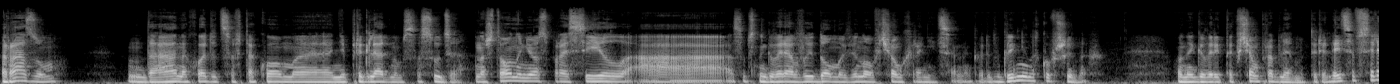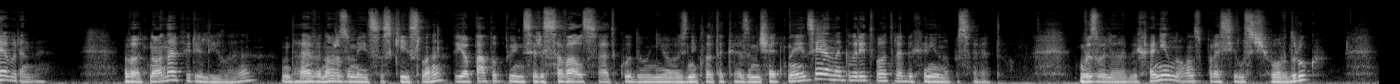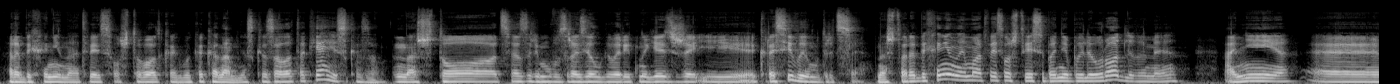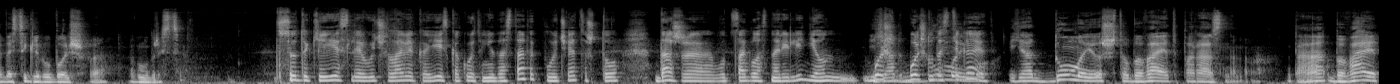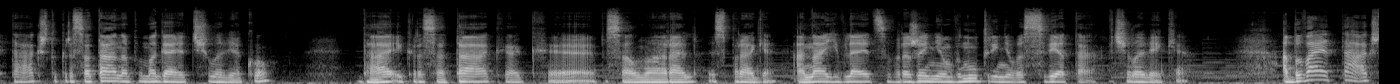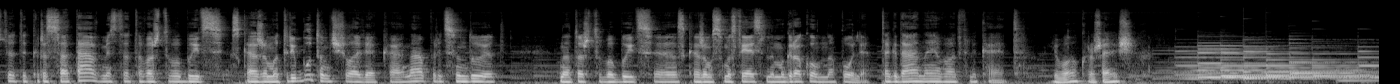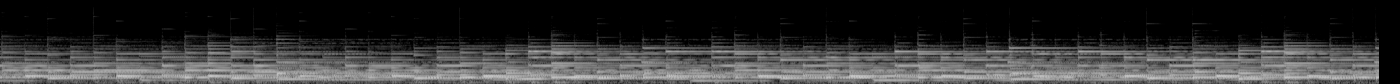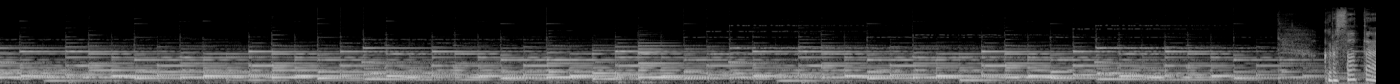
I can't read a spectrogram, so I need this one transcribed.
разум да, находится в таком э, неприглядном сосуде. На что он у нее спросил, а, собственно говоря, вы дома вино в чем храните? Она говорит, в глиняных кувшинах. Он ей говорит, так в чем проблема? Перелейте в серебряное. Вот, но она перелила, да, вино, разумеется, скисло. Ее папа поинтересовался, откуда у нее возникла такая замечательная идея. Она говорит, вот Раби Ханина посоветовал. Вызвали Раби Ханину, он спросил, с чего вдруг. Раби Ханина ответил, что вот как бы как она мне сказала, так я и сказал. На что Цезарь ему возразил, говорит, ну есть же и красивые мудрецы. На что Раби Ханина ему ответил, что если бы они были уродливыми, они э, достигли бы большего в мудрости. Все-таки, если у человека есть какой-то недостаток, получается, что даже вот согласно религии он больше, я больше думаю, достигает. Я думаю, что бывает по-разному. Да? Бывает так, что красота, она помогает человеку, да, и красота, как э, писал Маораль из Праги, она является выражением внутреннего света в человеке. А бывает так, что эта красота, вместо того, чтобы быть, скажем, атрибутом человека, она претендует на то, чтобы быть, э, скажем, самостоятельным игроком на поле. Тогда она его отвлекает, его окружающих.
